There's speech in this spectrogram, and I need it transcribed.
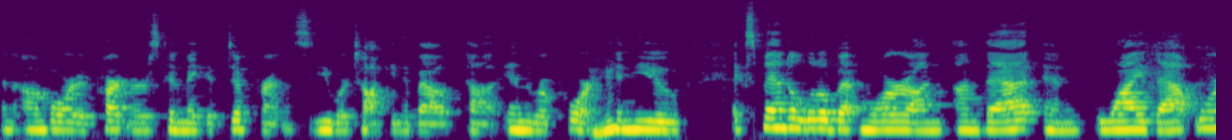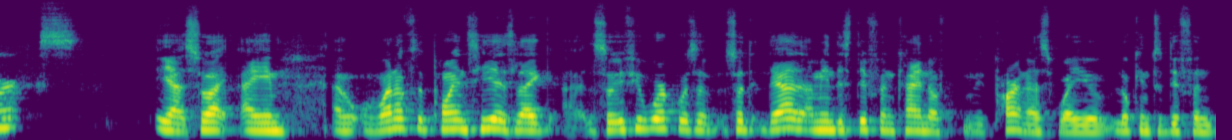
and onboarded partners can make a difference. You were talking about uh, in the report. Mm-hmm. Can you expand a little bit more on, on that and why that works? Yeah, so I, I, I, one of the points here is like, so if you work with a, so there, are, I mean, there's different kind of partners where you look into different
